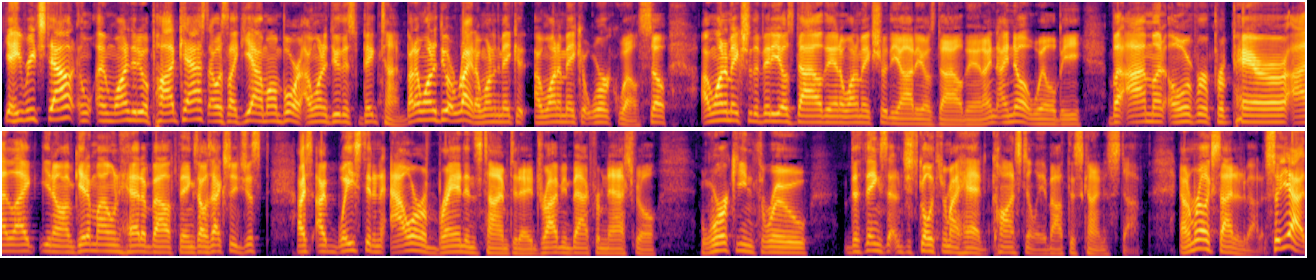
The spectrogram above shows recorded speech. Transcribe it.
yeah he reached out and, and wanted to do a podcast. I was like yeah I'm on board. I want to do this big time. But I want to do it right. I want to make it I want to make it work well. So I want to make sure the video's dialed in. I want to make sure the audio's dialed in. I, I know it will be but I'm an over preparer I like you know I'm getting my own head about things. I was actually just, I, I wasted an hour of Brandon's time today driving back from Nashville, working through the things that just go through my head constantly about this kind of stuff. And I'm really excited about it. So, yeah,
